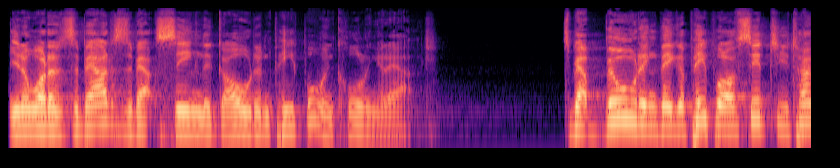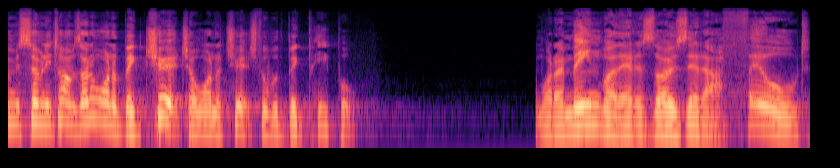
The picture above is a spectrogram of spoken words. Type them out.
you know what it's about? It's about seeing the gold in people and calling it out. It's about building bigger people. I've said to you so many times, I don't want a big church. I want a church filled with big people. And what I mean by that is those that are filled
